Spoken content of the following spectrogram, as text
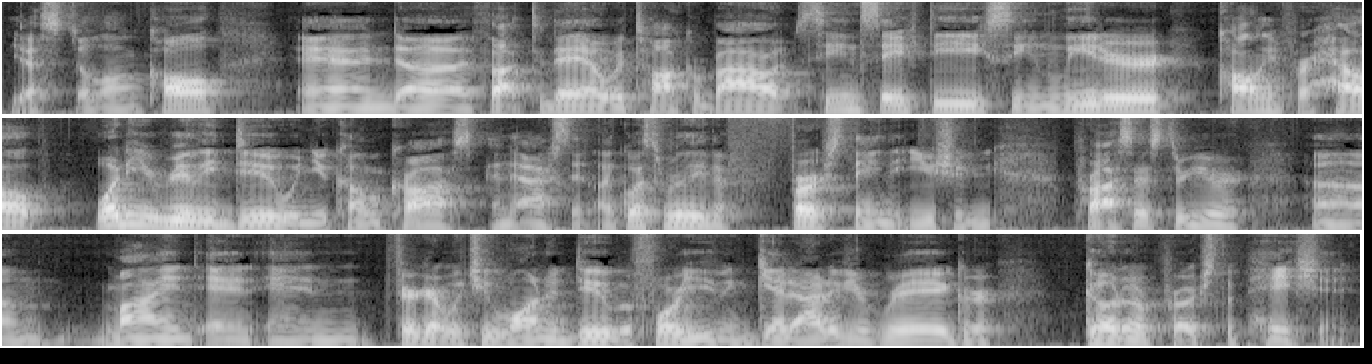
Yes, still on call. And uh, thought today I would talk about scene safety, scene leader, calling for help. What do you really do when you come across an accident? Like, what's really the first thing that you should process through your um, mind and, and figure out what you want to do before you even get out of your rig or go to approach the patient?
